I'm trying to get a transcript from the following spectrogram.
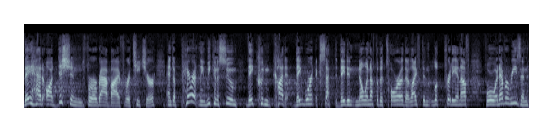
They had auditioned for a rabbi, for a teacher, and apparently we can assume they couldn't cut it. They weren't accepted. They didn't know enough of the Torah. Their life didn't look pretty enough. For whatever reason,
